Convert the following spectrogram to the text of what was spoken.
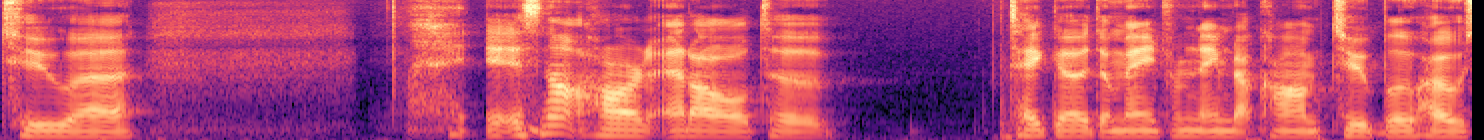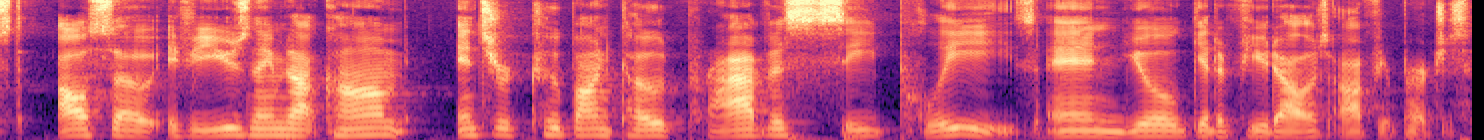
to. Uh, it's not hard at all to take a domain from name.com to Bluehost. Also, if you use name.com, enter coupon code privacy please and you'll get a few dollars off your purchase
